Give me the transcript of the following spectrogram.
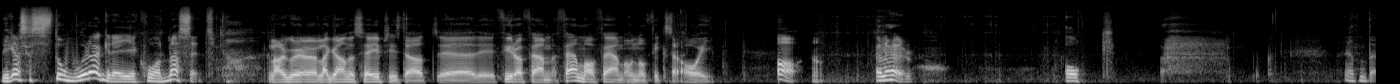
det är ganska stora grejer kodmässigt. Largo Lagrande säger precis det att eh, det är 4 av 5, 5 av 5 om de fixar AI. Ja, eller hur? Och... Jag vet inte.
